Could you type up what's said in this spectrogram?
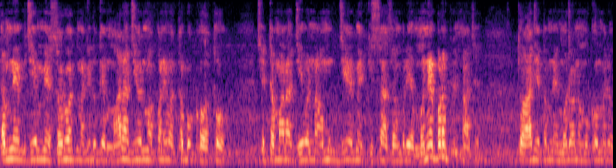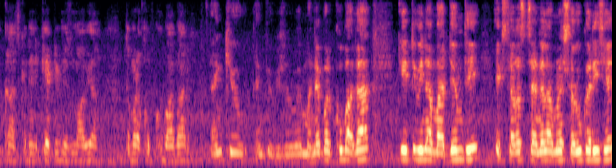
તમને જેમ મેં શરૂઆતમાં કીધું કે મારા જીવનમાં પણ એવા તબક્કો હતો, જે તમારા જીવનના અમુક જે મેં કિસ્સા સાંભળ્યા, મને પણ પ્રેરણા છે. તો આજે તમને મળવાનો મોકો મળ્યો ખાસ કરીને કેટી ન્યૂઝમાં આવ્યા. તમારો ખૂબ ખૂબ આભાર. Thank you thank you Kishorbhai. મને પણ ખૂબ આભાર કે ટીવીના માધ્યમથી એક સરસ ચેનલ અમને શરૂ કરી છે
